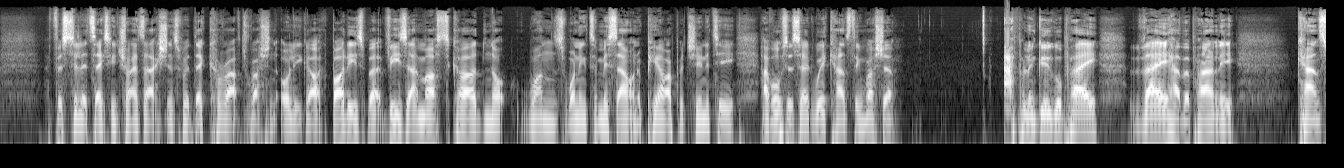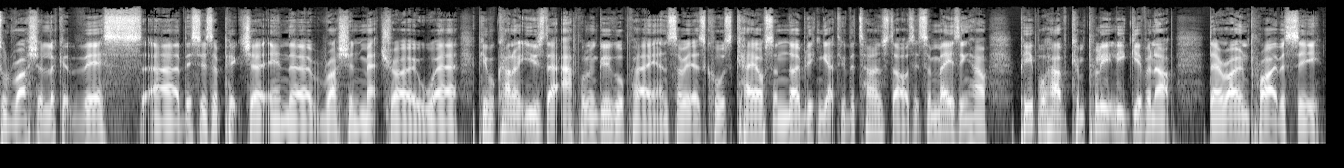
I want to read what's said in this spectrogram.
facilitating transactions with their corrupt Russian oligarch buddies. But Visa and MasterCard, not ones wanting to miss out on a PR opportunity, have also said we're cancelling Russia. Apple and Google Pay, they have apparently cancelled Russia. Look at this. Uh, this is a picture in the Russian metro where people cannot use their Apple and Google Pay, and so it has caused chaos and nobody can get through the turnstiles. It's amazing how people have completely given up their own privacy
